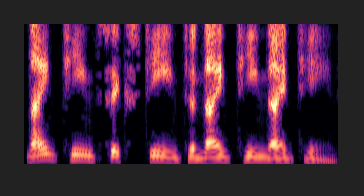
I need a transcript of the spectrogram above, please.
1916 to 1919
